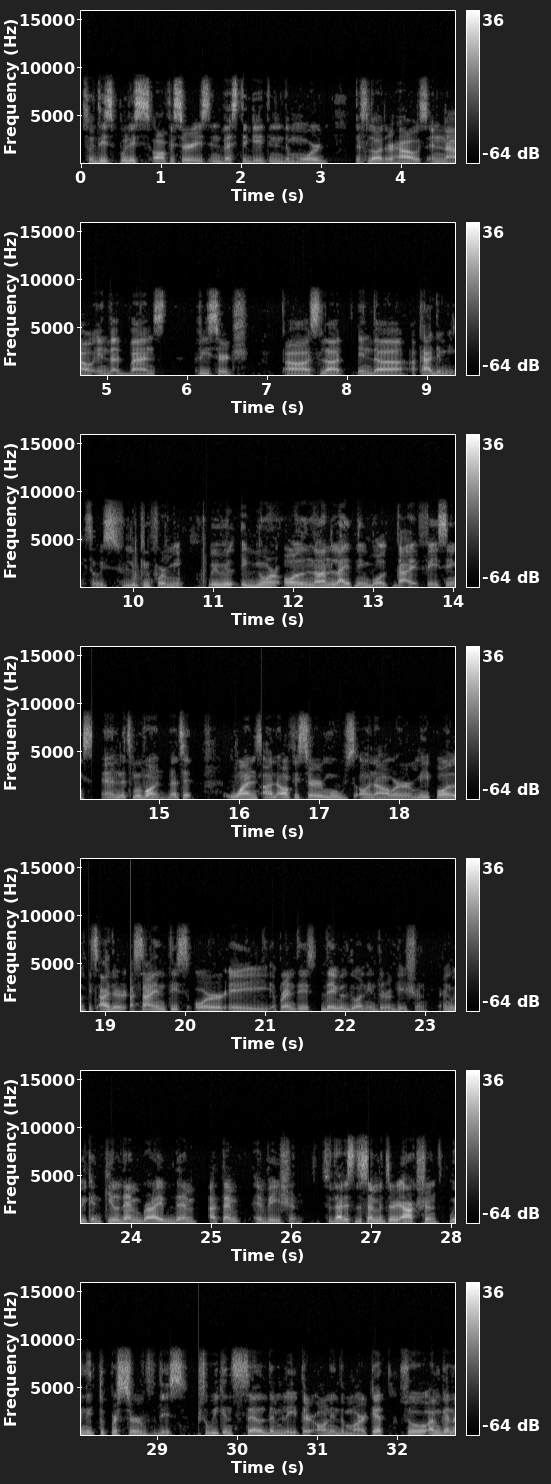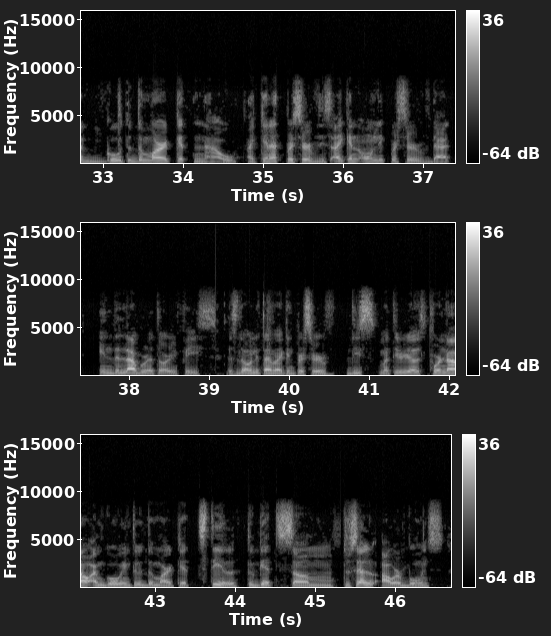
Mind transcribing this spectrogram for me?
So this police officer is investigating in the morgue, the slaughterhouse, and now in the advanced research uh, slot in the academy. So he's looking for me. We will ignore all non-lightning bolt die facings and let's move on. That's it. Once an officer moves on our meeple, it's either a scientist or a apprentice, they will do an interrogation. And we can kill them, bribe them, attempt evasion. So that is the cemetery action. We need to preserve this so we can sell them later on in the market. So I'm gonna go to the market now. I cannot preserve this. I can only preserve that in the laboratory phase. That's the only time I can preserve these materials. For now, I'm going to the market still to get some, to sell our bones.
